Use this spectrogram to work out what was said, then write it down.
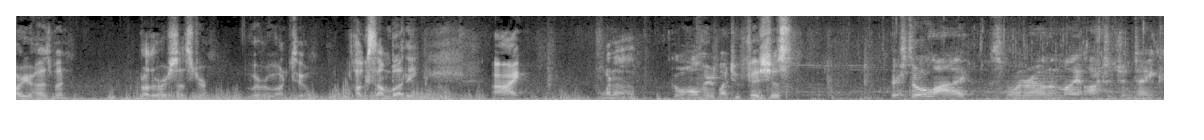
or your husband, brother or sister, whoever you want to. Hug somebody. All right, I'm gonna go home. Here's my two fishes. They're still alive, swimming around in my oxygen tank.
